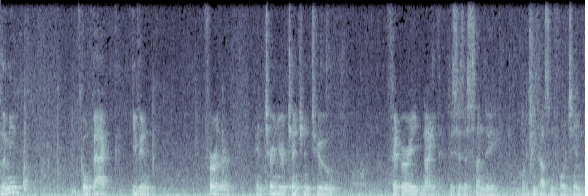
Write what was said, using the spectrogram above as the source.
Let me go back even further and turn your attention to February 9th. This is a Sunday of 2014.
